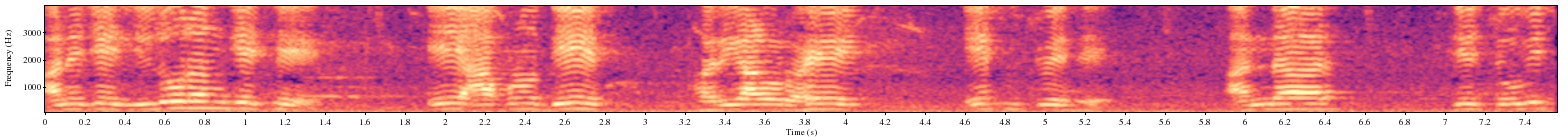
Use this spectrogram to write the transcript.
અને જે લીલો રંગ જે છે, એ આપણો દેશ હરિયાળો રહે એ સૂચવે છે. અંદર જે ચોવીસ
